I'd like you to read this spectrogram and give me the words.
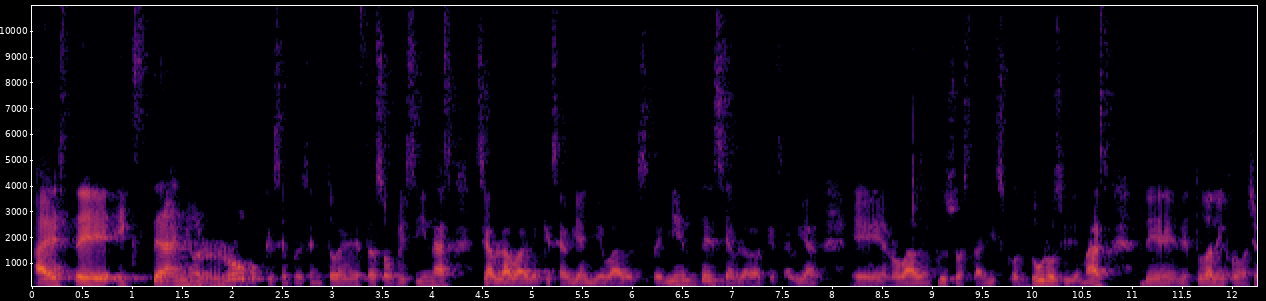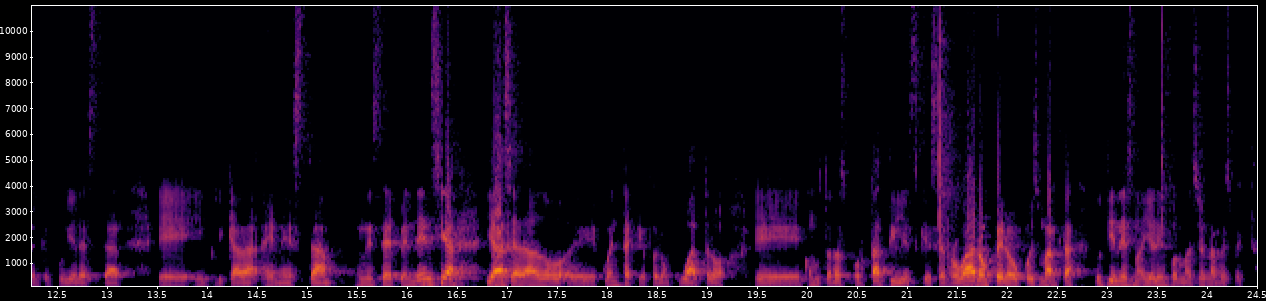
a este extraño robo que se presentó en estas oficinas. Se hablaba de que se habían llevado expedientes, se hablaba que se habían robado incluso hasta discos duros y demás de, de toda la información que pudiera estar implicada en esta, en esta dependencia. Ya se ha dado cuenta que fueron cuatro computadoras portátiles que se robaron, pero pues Marta, tú tienes mayor información al respecto.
